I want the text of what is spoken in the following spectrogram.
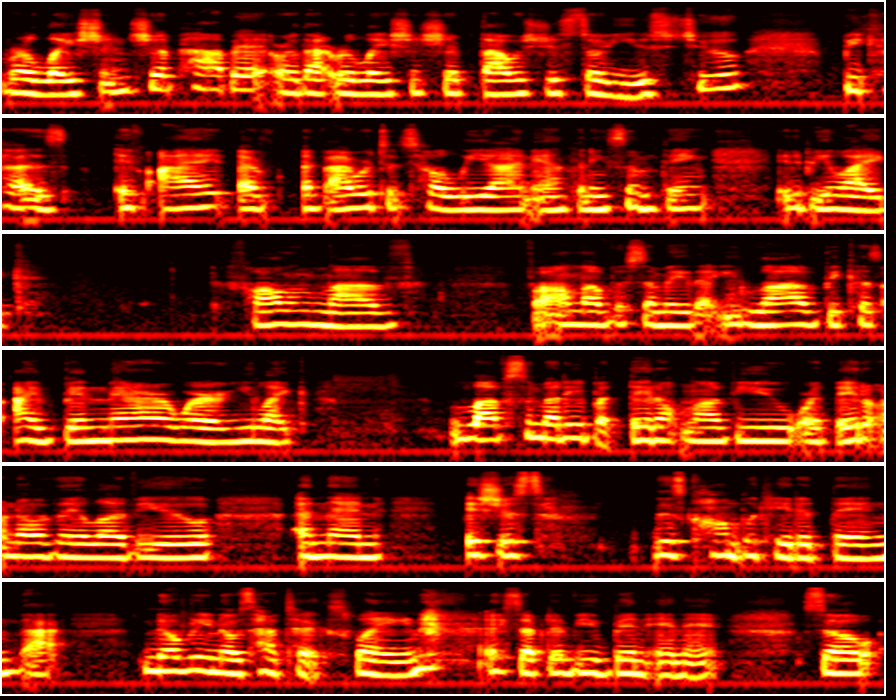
relationship habit or that relationship that I was just so used to because if I if, I were to tell Leah and Anthony something, it'd be like fall in love, fall in love with somebody that you love because I've been there where you like love somebody but they don't love you or they don't know if they love you and then it's just this complicated thing that nobody knows how to explain except if you've been in it. So,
